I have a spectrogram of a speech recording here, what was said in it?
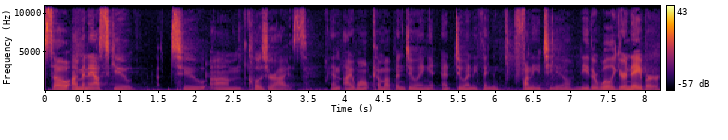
So I'm going to ask you to um, close your eyes, and I won't come up and doing and do anything funny to you. Neither will your neighbor.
